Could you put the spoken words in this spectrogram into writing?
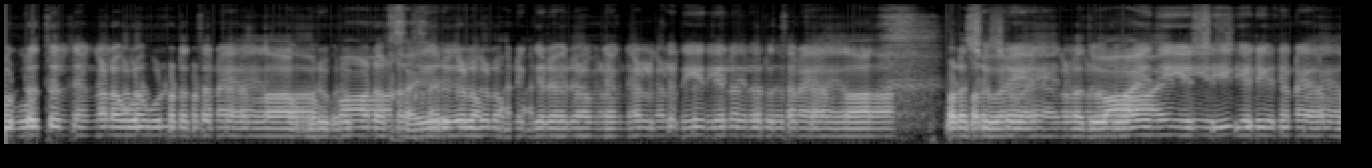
കൂട്ടത്തിൽ ഞങ്ങളെ ഉൾപ്പെടുത്തണേ അല്ല. ഒരുപാട് ഹൈറുകളും അനുഗ്രഹങ്ങളും ഞങ്ങൾക്ക് നീ നിലനിർത്തണേ അല്ല. പടച്ചവനെ ഞങ്ങളെ ദ്വായ നീ സ്വീകരിക്കണേ അല്ല.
